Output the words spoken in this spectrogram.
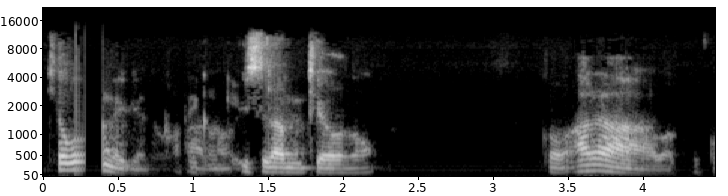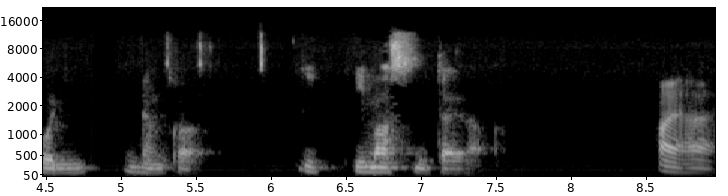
教なんだけど、あのイスラム教の、こう、アラーはここになんかいいますみたいな。はいはいはいはい。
